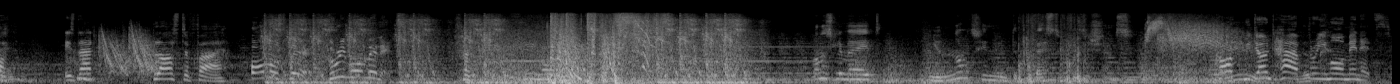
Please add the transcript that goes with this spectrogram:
Minutes already. Koth, is that blaster fire? Almost there. Three more minutes. Three more minutes. Honestly, mate, you're not in the best of positions. Koth, we don't have three more minutes.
